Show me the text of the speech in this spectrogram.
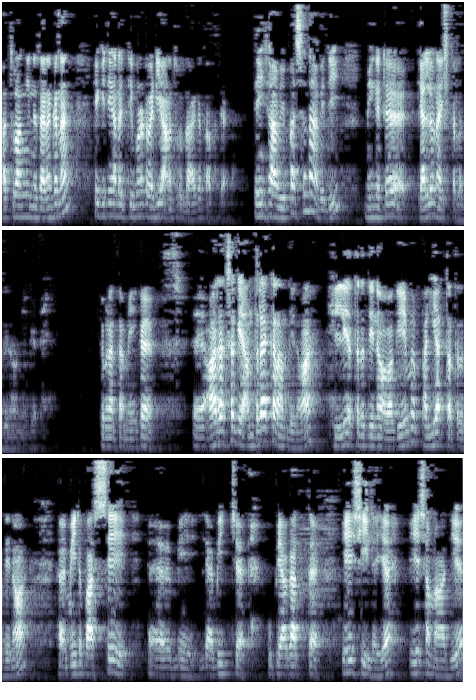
හතුරන් ඉන්න තැනක නම් ඒක ඉතින් අර තිබුණට වැඩිය අනතුරුදායක තත්ත්වයක්. ඒ නිසා විපස්සනා වෙදී මේකට ගැල්වනයිස් කරලා දෙනවා මේක. එහෙම නැත්නම් මේක ආරක්ෂක යන්ත්‍රයක් කරන් දෙනවා. හිල්ලේ අතර දෙනවා වගේම පලියත් අතර දෙනවා. ඊට පස්සේ මේ ලැබිච්ච උපයාගත්ත ඒ සීලය, ඒ සමාධිය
